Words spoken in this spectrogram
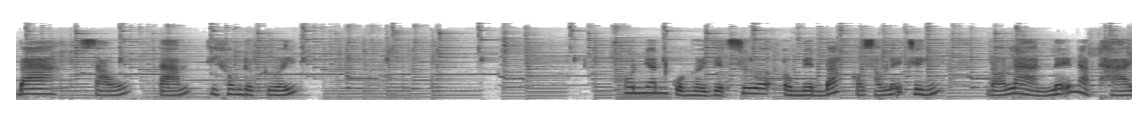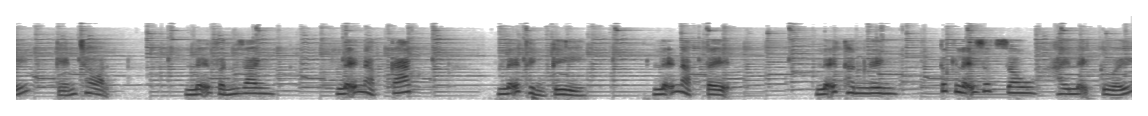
3, 6, 8 thì không được cưới. Hôn nhân của người Việt xưa ở miền Bắc có 6 lễ chính, đó là lễ nạp thái, kén chọn, lễ vấn danh, lễ nạp cát, lễ thỉnh kỳ, lễ nạp tệ, lễ thân nghinh, tức lễ rước dâu hay lễ cưới.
